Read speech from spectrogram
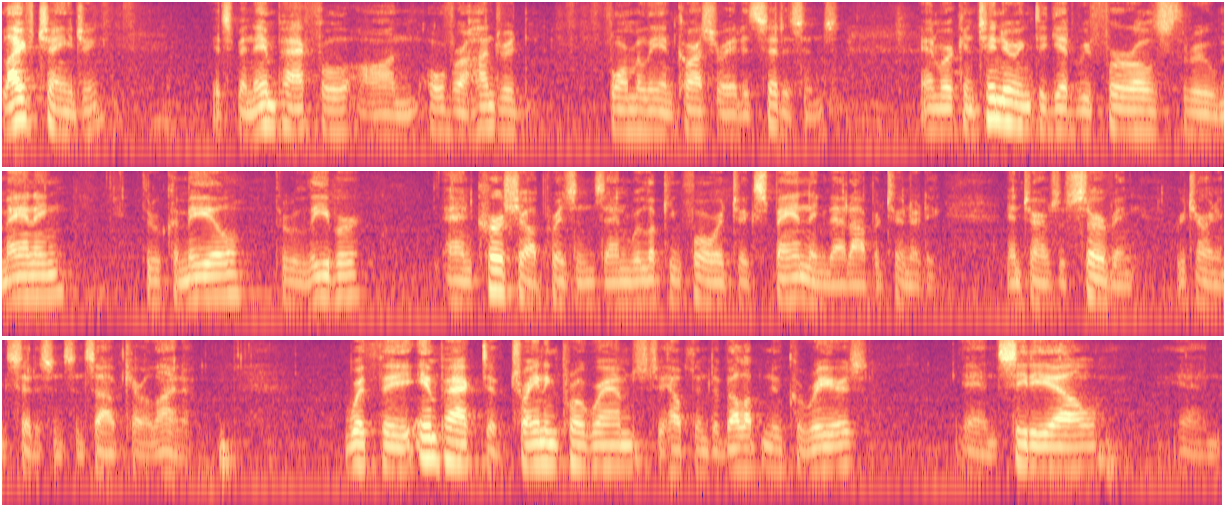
life-changing. It's been impactful on over 100 formerly incarcerated citizens. And we're continuing to get referrals through Manning, through Camille, through Lieber, and Kershaw prisons, and we're looking forward to expanding that opportunity in terms of serving returning citizens in South Carolina. With the impact of training programs to help them develop new careers in CDL and,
